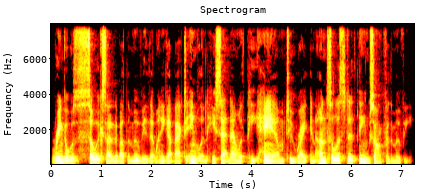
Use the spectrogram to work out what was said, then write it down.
Ringo was so excited about the movie that when he got back to England, he sat down with Pete Ham to write an unsolicited theme song for the movie.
